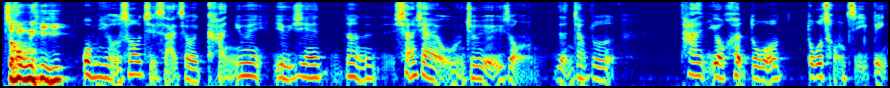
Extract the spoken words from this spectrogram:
中医。我们有时候其实还是会看，因为有一些嗯，像现在我们就有一种人叫做他有很多多重疾病，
